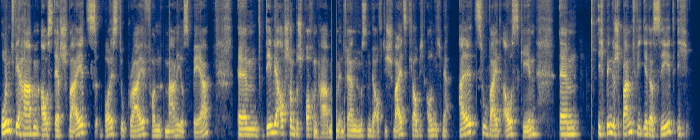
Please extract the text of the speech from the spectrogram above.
Und wir haben aus der Schweiz Boys to Cry von Marius Bär, ähm, den wir auch schon besprochen haben. Insofern müssen wir auf die Schweiz, glaube ich, auch nicht mehr allzu weit ausgehen. Ähm, ich bin gespannt, wie ihr das seht. Ich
